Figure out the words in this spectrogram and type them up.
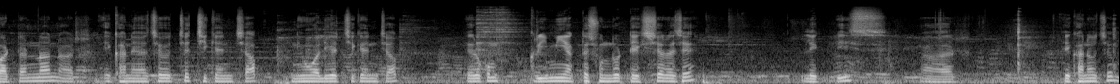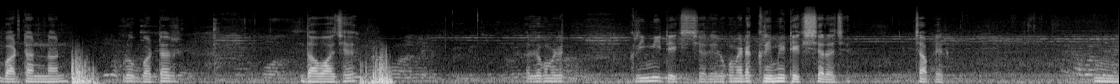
বাটার নান আর এখানে আছে হচ্ছে চিকেন চাপ, নিউ আলিয়ার চিকেন চাপ। এরকম ক্রিমি একটা সুন্দর টেক্সচার আছে, লেগ পিস। আর এখানে হচ্ছে বাটার নান, পুরো বাটার দেওয়া আছে। এরকম একটা ক্রিমি টেক্সচার, এরকম একটা ক্রিমি টেক্সচার আছে চাপের। হুম।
